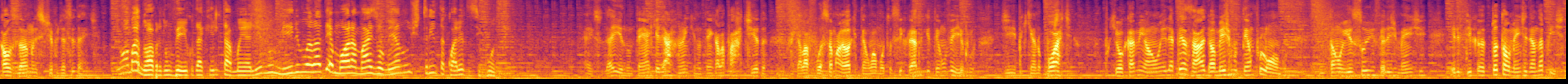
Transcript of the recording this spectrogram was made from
causando esse tipo de acidente. E uma manobra de um veículo daquele tamanho ali, no mínimo, ela demora mais ou menos 30, 40 segundos. É isso daí, não tem aquele arranque, não tem aquela partida, aquela força maior que tem uma motocicleta que tem um veículo de pequeno porte porque o caminhão ele é pesado e ao mesmo tempo longo. Então isso, infelizmente, ele fica totalmente dentro da pista.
